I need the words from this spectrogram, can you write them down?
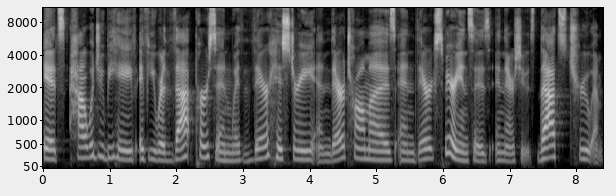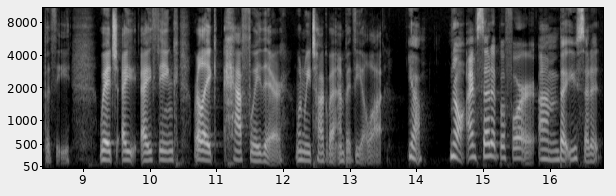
It's how would you behave if you were that person with their history and their traumas and their experiences in their shoes? That's true empathy, which I, I think we're like halfway there when we talk about empathy a lot. Yeah. No, I've said it before, um, but you said it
